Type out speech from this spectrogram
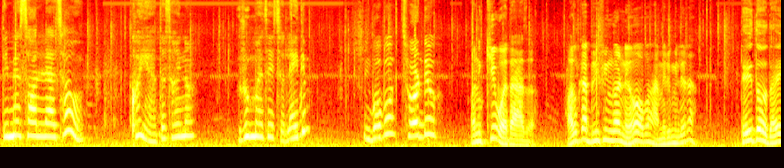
तिमी सल्लाह छौ? खोइ यहाँ त छैन। रुममा चाहिँ छ ल्याइदिउँ। बोबो छोडिदेऊ अनि के भयो त आज? हल्का ब्रिफिङ गर्ने हो अब हामीहरू मिलेर। त्यही त हो दाइ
